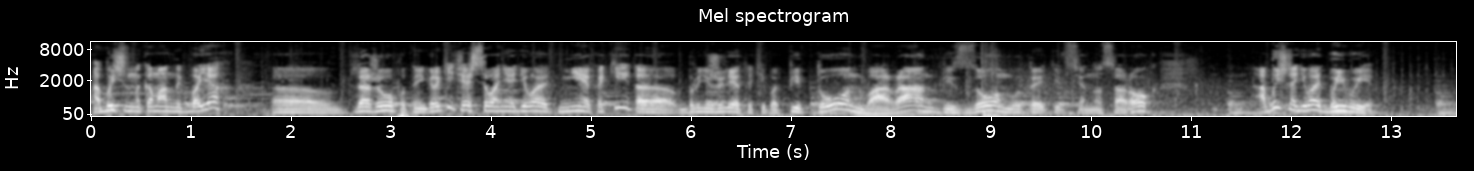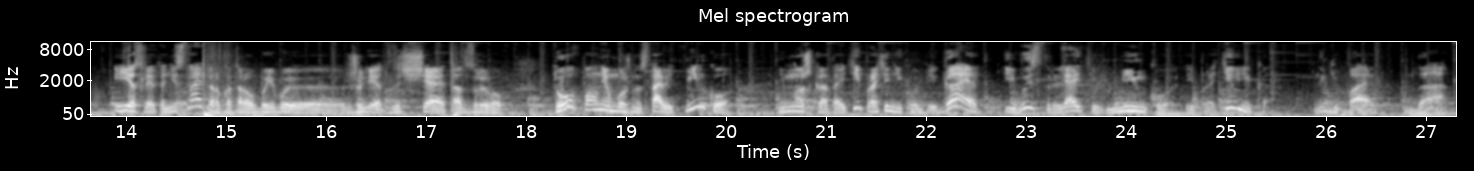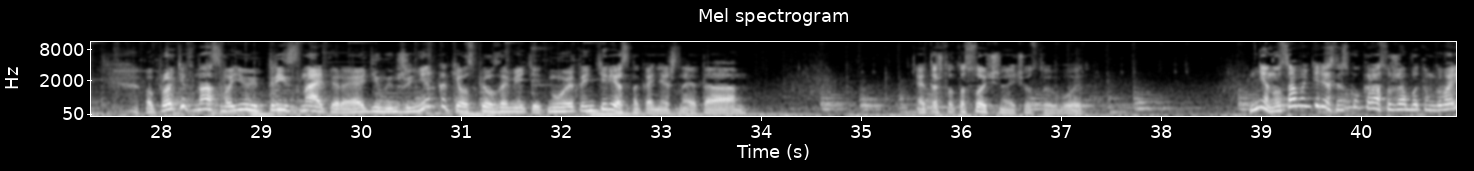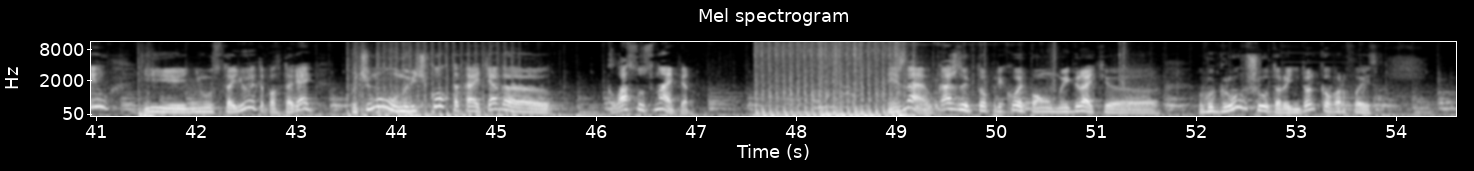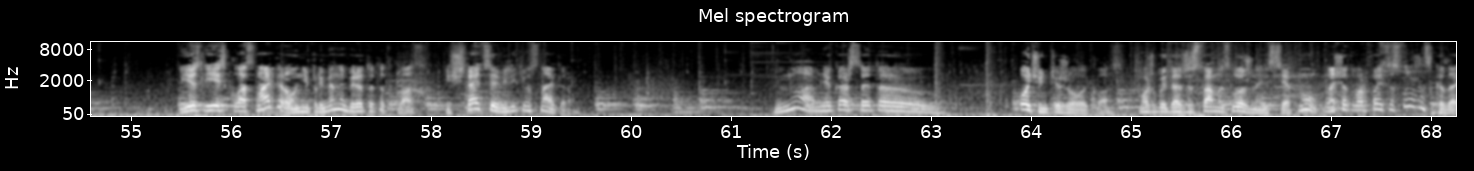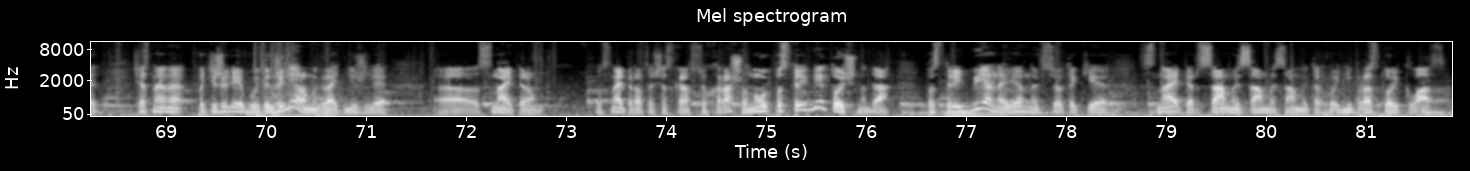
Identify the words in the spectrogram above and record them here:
Обычно на командных боях даже опытные игроки, чаще всего они одевают не какие-то бронежилеты типа питон, варан, бизон, вот эти все, носорог. Обычно одевают боевые. И если это не снайпер, у которого боевой э, жилет защищает от взрывов, то вполне можно ставить минку, немножко отойти, противник выбегает, и вы стреляете в минку, и противника нагибает. Да. Против нас воюют три снайпера и один инженер, как я успел заметить. Ну, это интересно, конечно. Это... Это что-то сочное, чувствую, будет. Не, ну самое интересное, я сколько раз уже об этом говорил и не устаю это повторять. Почему у новичков такая тяга к классу снайпер? Я не знаю, каждый, кто приходит, по-моему, играть э, в игру, в шутер, и не только в Warface, если есть класс снайпера, он непременно берет этот класс и считает себя великим снайпером. Ну, а мне кажется, это очень тяжелый класс. Может быть, даже самый сложный из всех. Ну, насчет Warface сложно сказать. Сейчас, наверное, потяжелее будет инженером играть, нежели э, снайпером. У снайперов-то сейчас как раз все хорошо. Но вот по стрельбе точно, да. По стрельбе, наверное, все-таки снайпер самый-самый-самый такой непростой класс.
